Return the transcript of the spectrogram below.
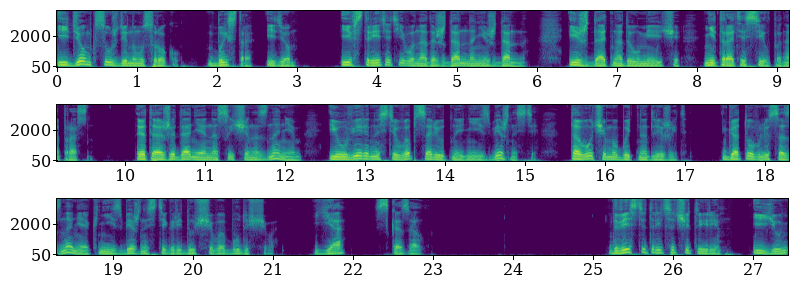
Идем к сужденному сроку, быстро идем, и встретить его надо жданно-нежданно, и ждать надо умеючи, не тратя сил понапрасну. Это ожидание насыщено знанием и уверенностью в абсолютной неизбежности того, чему быть надлежит. Готовлю сознание к неизбежности грядущего будущего. Я сказал. 234. Июнь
